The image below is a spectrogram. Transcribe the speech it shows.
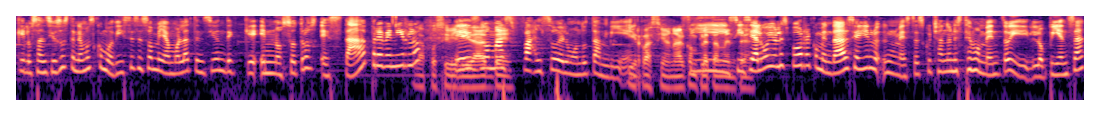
que los ansiosos tenemos, como dices, eso me llamó la atención de que en nosotros está prevenirlo. La posibilidad Es lo de más falso del mundo también. irracional Sí, completamente. Sí, si algo yo les puedo recomendar, si alguien lo- me está escuchando en este momento y lo piensa,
